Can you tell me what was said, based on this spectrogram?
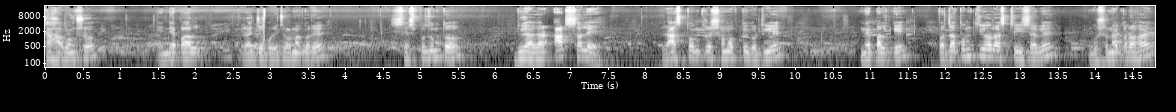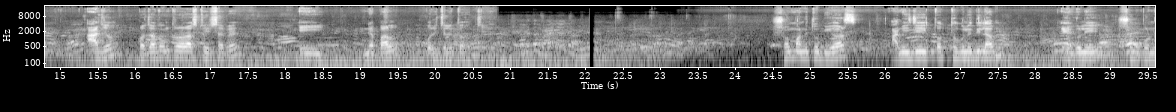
সাহা বংশ এই নেপাল রাজ্য পরিচালনা করে। শেষ পর্যন্ত দুই হাজার আট সালে রাজতন্ত্রের সমাপ্তি ঘটিয়ে নেপালকে প্রজাতন্ত্রীয় রাষ্ট্র হিসাবে ঘোষণা করা হয়। আজও প্রজাতন্ত্র রাষ্ট্র হিসাবে এই নেপাল পরিচালিত হচ্ছে। সম্মানিত বিয়ার্স আমি যেই তথ্যগুলি দিলাম, এগুলি সম্পূর্ণ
